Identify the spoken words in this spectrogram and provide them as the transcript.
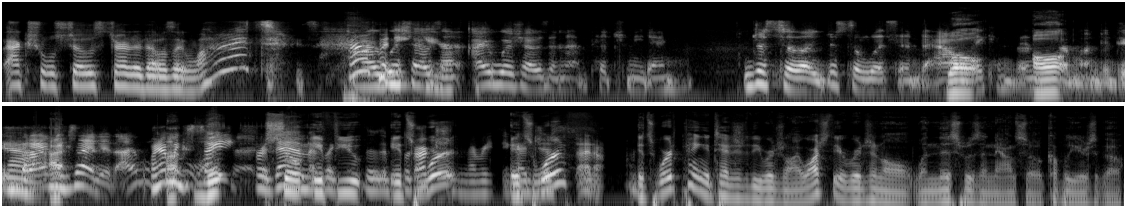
actual show started, I was like, "What is I happening wish I was. here?" In, I wish I was in that pitch meeting, just to like just to listen to how Well, they convince all- someone to do. Yeah. But I'm I- excited. I, But I'm Uh, excited they- for them. as, if like, you- the, the it's worth- and everything. it's I just, worth- I don't. it's worth paying attention to the original. I watched the original when this was announced, so a couple years ago,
